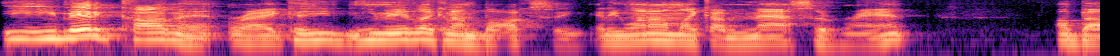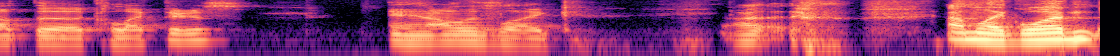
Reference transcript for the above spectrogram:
He, he made a comment right because he, he made like an unboxing and he went on like a massive rant about the collectors, and I was like, I, I'm like, one.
